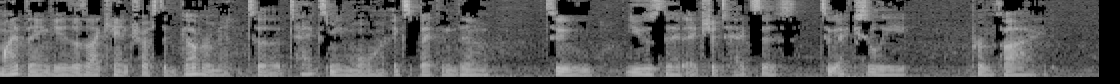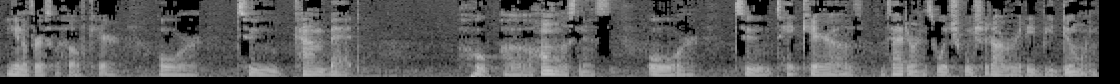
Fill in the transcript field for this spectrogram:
My thing is, is I can't trust the government to tax me more, expecting them to use that extra taxes to actually provide universal health care or to combat uh, homelessness or to take care of veterans, which we should already be doing.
